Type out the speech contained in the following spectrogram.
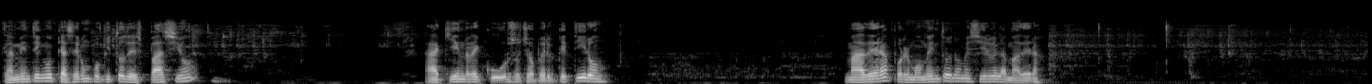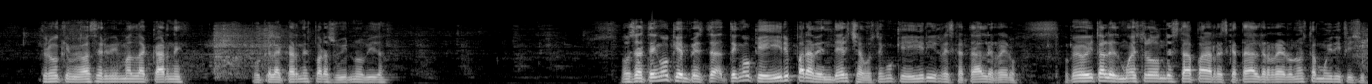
También tengo que hacer un poquito de espacio. Aquí en recursos, chao. Pero ¿qué tiro? Madera, por el momento no me sirve la madera. Creo que me va a servir más la carne. Porque la carne es para subirnos vida. O sea, tengo que empezar, tengo que ir para vender, chavos. Tengo que ir y rescatar al herrero. Ok, ahorita les muestro dónde está para rescatar al herrero. No está muy difícil.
